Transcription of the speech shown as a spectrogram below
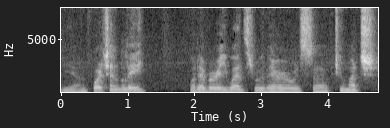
yeah, unfortunately, whatever he went through there was uh, too much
